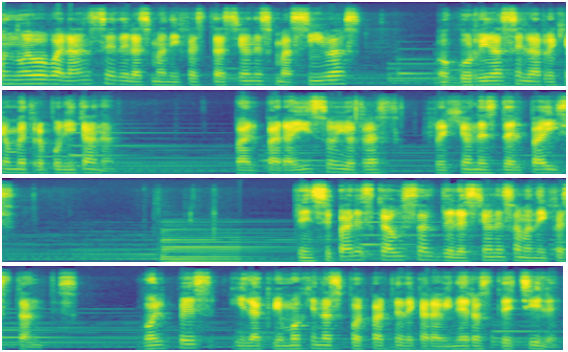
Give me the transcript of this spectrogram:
un nuevo balance de las manifestaciones masivas ocurridas en la región metropolitana Valparaíso y otras regiones del país. Principales causas de lesiones a manifestantes. Golpes y lacrimógenas por parte de carabineros de Chile.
